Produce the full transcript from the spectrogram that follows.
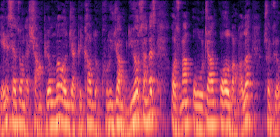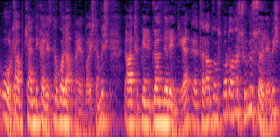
Yeni sezonda şampiyonluğa oynayacak bir kadro kuracağım diyorsanız o zaman Uğurcan olmamalı. Çünkü Uğurcan kendi kalesine gol atmaya başlamış. Artık beni gönderin diye. E, Trabzonspor da ona şunu söylemiş.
